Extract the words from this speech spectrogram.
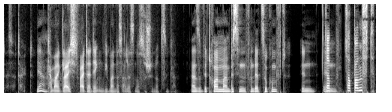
Das ist ja toll. Ja, Kann man gleich weiterdenken, wie man das alles noch so schön nutzen kann. also wir träumen mal ein bisschen von der Zukunft in, in, Zukunft.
